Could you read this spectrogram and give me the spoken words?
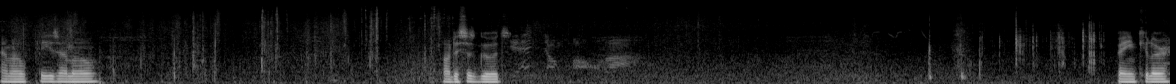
Ammo, please, ammo. Oh, this is good. Painkiller.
